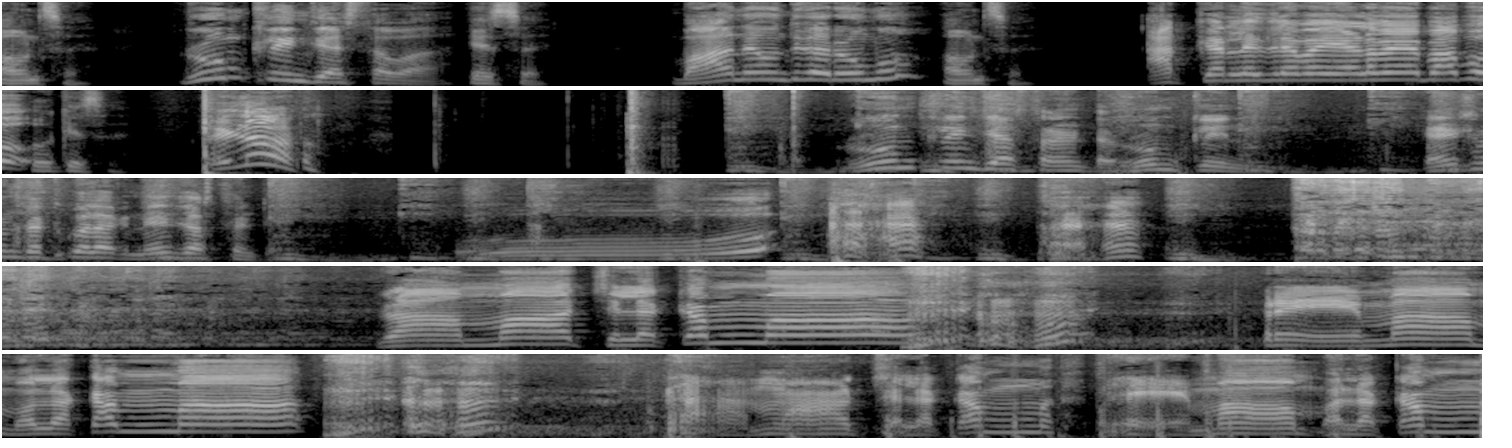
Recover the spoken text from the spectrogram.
అవును సార్. రూమ్ క్లీన్ చేస్తావా? ఎస్ సార్ బానే ఉందిగా రూము? అవును సార్. అక్కర్లేదులేవా ఎడవే బాబు. Okay sir. వెళ్ళు. రూమ్ క్లీన్ చేస్తానంట రూమ్ క్లీన్. టెన్షన్ తట్టుకోలేక నేను చేస్తాంటే. రామ్మ చిలకమ్మ ప్రేమ మొలకమ్మ రామ చిలకమ్మ ప్రేమ మొలకమ్మ.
